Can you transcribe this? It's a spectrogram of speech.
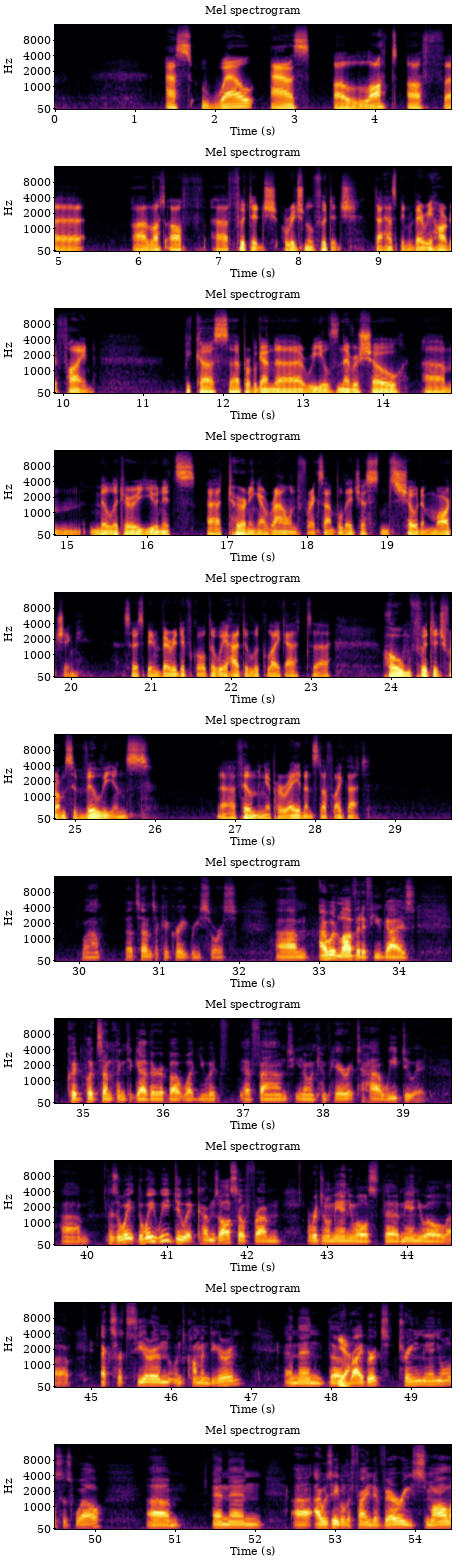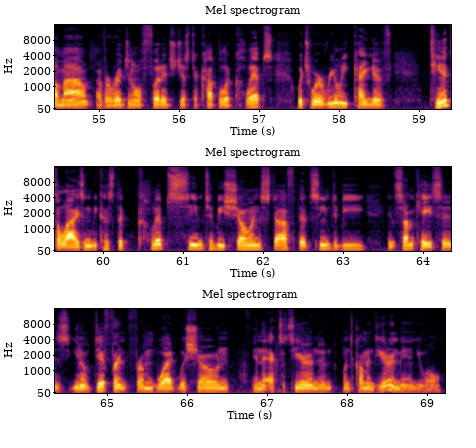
as well as a lot of uh, a lot of uh, footage original footage that has been very hard to find because uh, propaganda reels never show um, military units turning around, for example. They just show them marching. So it's been very difficult. That we had to look like at uh, home footage from civilians uh, filming a parade and stuff like that. Wow, that sounds like a great resource. Um, I would love it if you guys could put something together about what you would have found, you know, and compare it to how we do it because um, the way the way we do it comes also from original manuals, the manual uh, Exerzieren und Kommandieren, and then the yeah. Reibert training manuals as well. Um, and then uh, I was able to find a very small amount of original footage, just a couple of clips, which were really kind of tantalizing because the clips seemed to be showing stuff that seemed to be, in some cases, you know, different from what was shown in the Exerzieren und Kommandieren manual.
